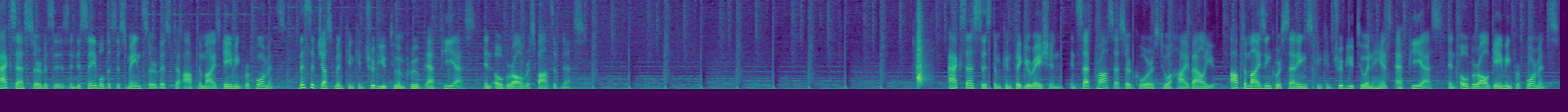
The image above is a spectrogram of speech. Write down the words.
Access services and disable the sysmain service to optimize gaming performance. This adjustment can contribute to improved FPS and overall responsiveness. Access system configuration and set processor cores to a high value. Optimizing core settings can contribute to enhanced FPS and overall gaming performance.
